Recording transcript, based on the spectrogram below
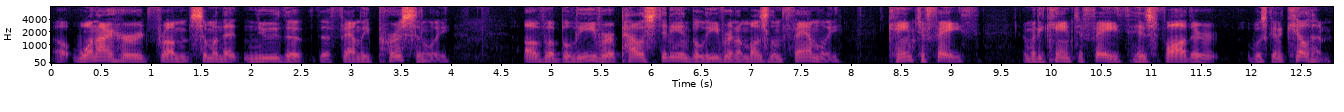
Uh, one I heard from someone that knew the, the family personally of a believer, a Palestinian believer in a Muslim family, came to faith. And when he came to faith, his father was going to kill him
